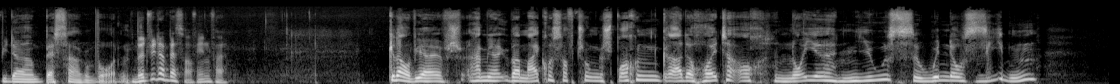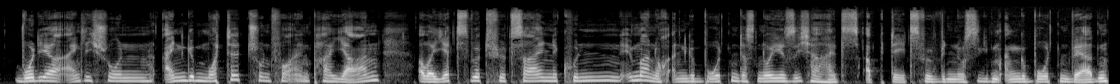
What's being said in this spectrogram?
wieder besser geworden. Wird wieder besser, auf jeden Fall. Genau, wir haben ja über Microsoft schon gesprochen. Gerade heute auch neue News. Windows 7 wurde ja eigentlich schon eingemottet, schon vor ein paar Jahren. Aber jetzt wird für zahlende Kunden immer noch angeboten, dass neue Sicherheitsupdates für Windows 7 angeboten werden.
